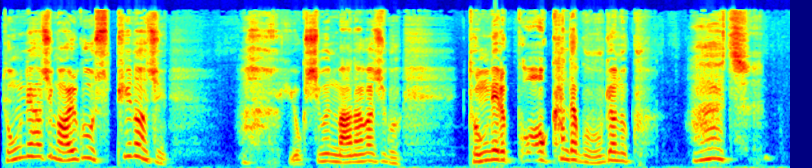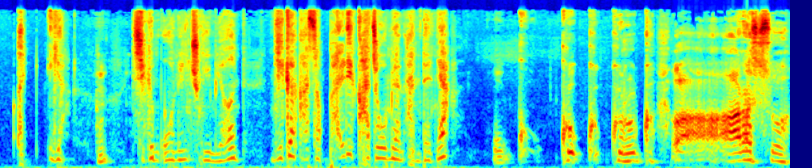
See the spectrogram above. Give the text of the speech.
동네 하지 말고 하지. 아, 욕심은 많아가지고 동네를 꼭 한다고 우겨놓고. 아, 참. 야, 지금 오는 중이면 네가 가서 빨리 가져오면 안 되냐? 어, 그, 그, 그, 그럴까? 아, 알았어.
